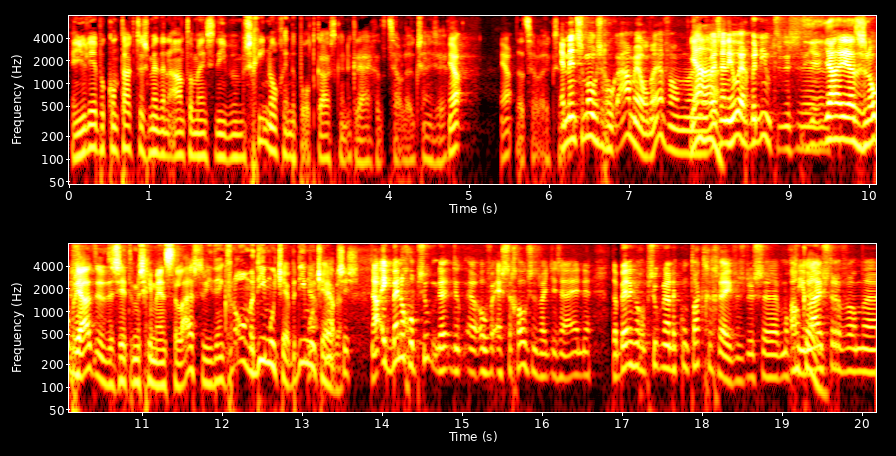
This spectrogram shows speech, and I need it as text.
En jullie hebben contact dus met een aantal mensen die we misschien nog in de podcast kunnen krijgen. Dat zou leuk zijn, zeg. Ja. Ja. Dat zou leuk zijn. En mensen mogen zich ook aanmelden. Hè, van, ja. Uh, wij zijn heel erg benieuwd. Dus, uh... ja, ja, dat is een oproep. Ja, er zitten misschien mensen te luisteren die denken van... oh, maar die moet je hebben, die ja, moet je ja, hebben. precies. Nou, ik ben nog op zoek... De, de, uh, over Esther Goossens, wat je zei. De, daar ben ik nog op zoek naar de contactgegevens. Dus uh, mocht okay. je luisteren van... uh,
